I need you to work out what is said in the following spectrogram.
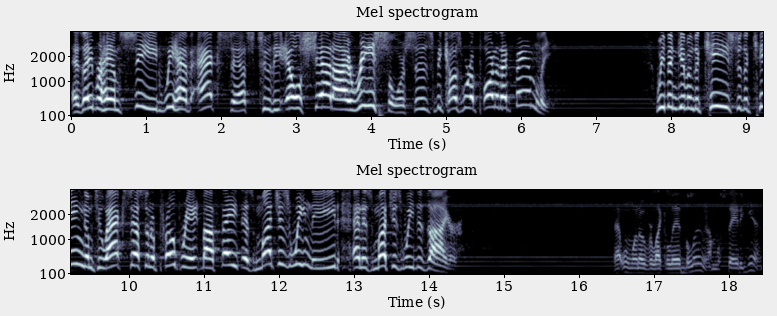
As Abraham's seed, we have access to the El Shaddai resources because we're a part of that family. We've been given the keys to the kingdom to access and appropriate by faith as much as we need and as much as we desire. That one went over like a lead balloon. I'm going to say it again.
